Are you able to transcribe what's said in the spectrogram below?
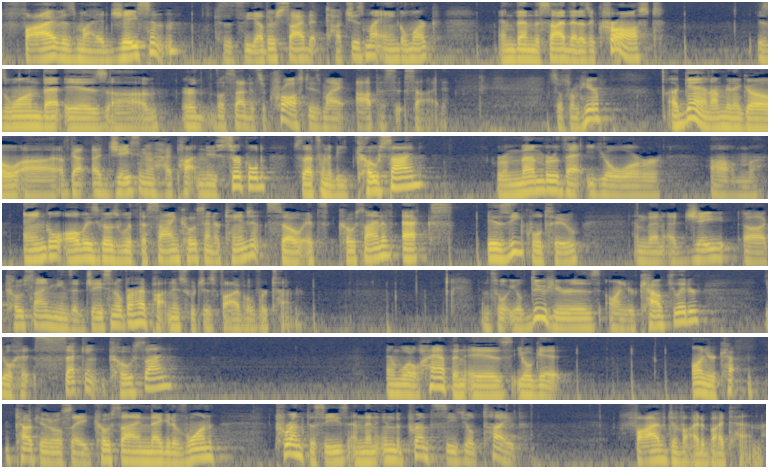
5 is my adjacent because it's the other side that touches my angle mark. And then the side that is across is the one that is, uh, or the side that's across is my opposite side. So from here, again, I'm going to go, uh, I've got adjacent and hypotenuse circled, so that's going to be cosine. Remember that your um, angle always goes with the sine, cosine, or tangent, so it's cosine of x is equal to and then a j, uh, cosine means adjacent over hypotenuse, which is 5 over 10. And so what you'll do here is on your calculator, you'll hit second cosine. And what will happen is you'll get on your ca- calculator, it'll say cosine negative 1, parentheses, and then in the parentheses, you'll type 5 divided by 10.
